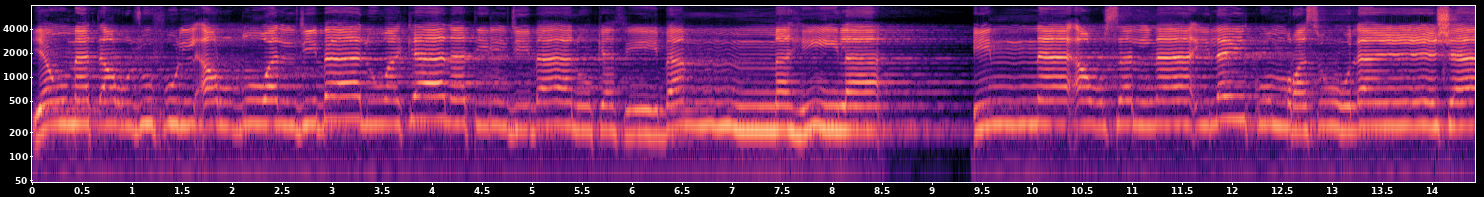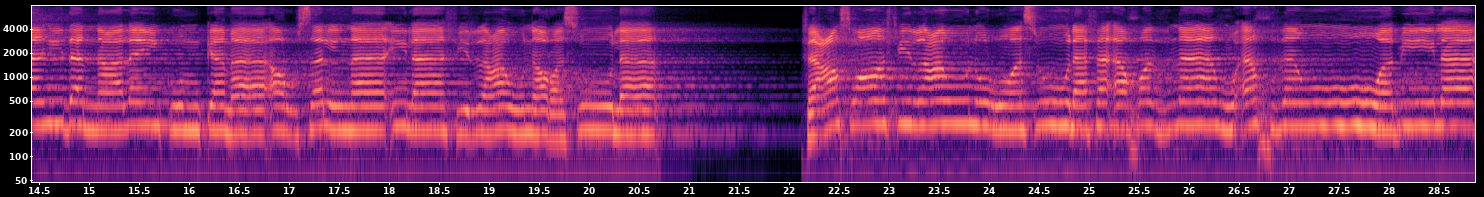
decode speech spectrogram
يوم ترجف الأرض والجبال وكانت الجبال كثيبا مهيلا انا ارسلنا اليكم رسولا شاهدا عليكم كما ارسلنا إلى فرعون رسولا فعصى فرعون الرسول فاخذناه اخذا وبيلا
